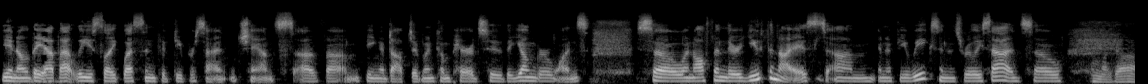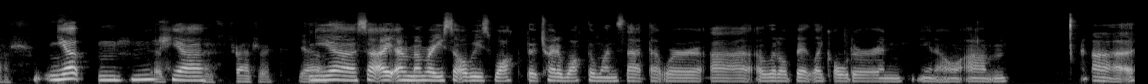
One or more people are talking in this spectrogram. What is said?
you know, they have at least like less than 50% chance of um, being adopted when compared to the younger ones. So, and often they're euthanized um, in a few weeks and it's really sad. So, oh my gosh. Yep. Mm-hmm, yeah. It's tragic. Yeah. yeah so I, I remember i used to always walk the try to walk the ones that that were uh, a little bit like older and you know um, uh,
